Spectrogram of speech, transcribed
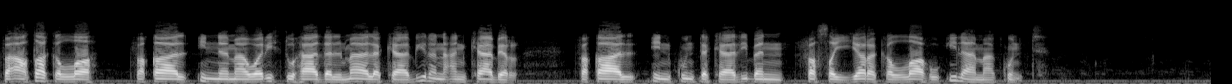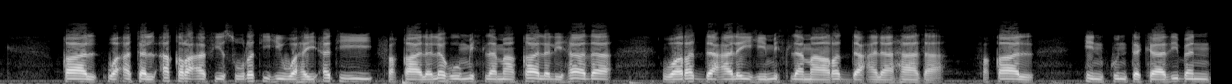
فأعطاك الله. فقال إنما ورثت هذا المال كابرا عن كابر. فقال إن كنت كاذبا فصيرك الله إلى ما كنت. قال وأتى الأقرع في صورته وهيئته فقال له مثل ما قال لهذا ورد عليه مثل ما رد على هذا. فقال إن كنت كاذبا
